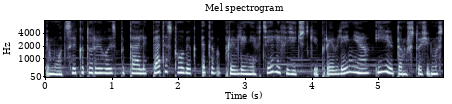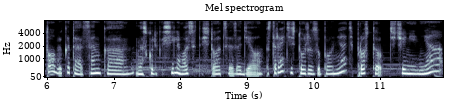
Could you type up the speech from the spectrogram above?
эмоции, которые вы испытали, пятый столбик — это проявления в теле, физические проявления, и там шестой, седьмой столбик — это оценка, насколько сильно вас эта ситуация задела. Постарайтесь тоже заполнять, просто в течение дня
